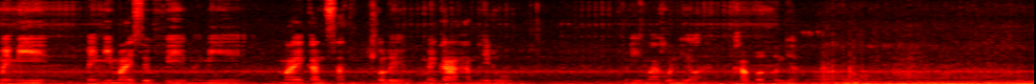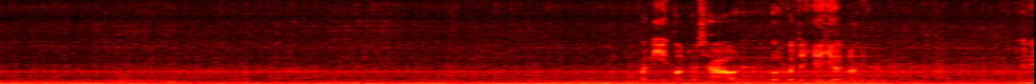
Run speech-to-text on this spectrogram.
ไม่มีไม่มีไม้เซลฟี่ไม่มีไม้กันสั่นก็เลยไม่กล้าหันให้ดูพอดีมาคนเดียวนะขับรถคนเดียววันนี้ตอนเช้าๆนะรถก็จะเยอะๆหน่อยนะอยู่ใน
